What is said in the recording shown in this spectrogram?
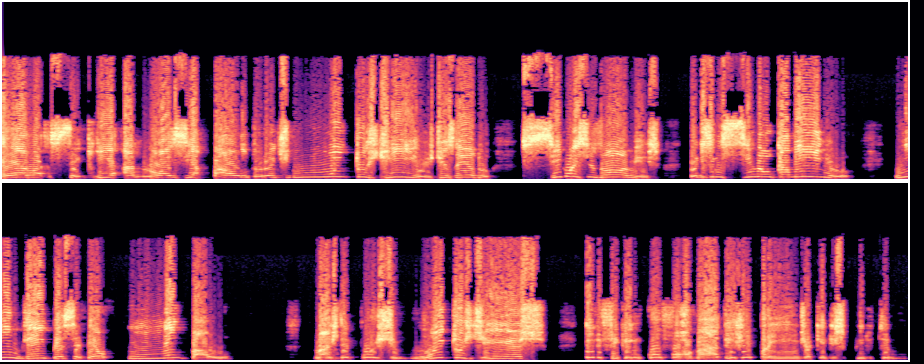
ela seguia a nós e a Paulo durante muitos dias, dizendo: sigam esses homens, eles ensinam o caminho. Ninguém percebeu, nem Paulo. Mas depois de muitos dias, ele fica inconformado e repreende aquele espírito imundo.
